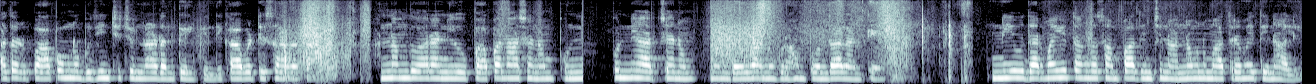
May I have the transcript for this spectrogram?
అతడు పాపమును భుజించుచున్నాడని తెలిపింది. కాబట్టి సాధక అన్నం ద్వారా నీవు పాపనాశనం పుణ్య పుణ్యార్జనం దైవానుగ్రహం పొందాలంటే నీవు ధర్మయుతంగా సంపాదించిన అన్నమును మాత్రమే తినాలి.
